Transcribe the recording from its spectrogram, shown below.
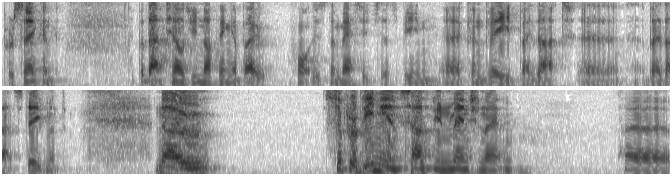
per second. But that tells you nothing about what is the message that's being uh, conveyed by that, uh, by that statement. Now, supervenience has been mentioned. Uh,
